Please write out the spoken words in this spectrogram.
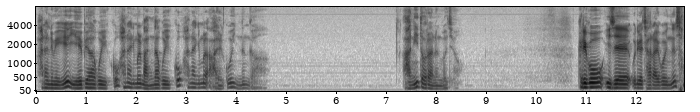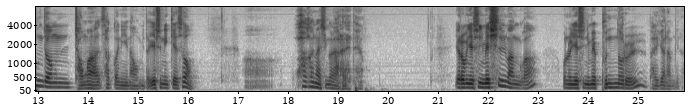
하나님에게 예배하고 있고 하나님을 만나고 있고 하나님을 알고 있는가? 아니더라는 거죠. 그리고 이제 우리가 잘 알고 있는 성전 정화 사건이 나옵니다. 예수님께서 어, 화가 나신 걸 알아야 돼요. 여러분 예수님의 실망과 오늘 예수님의 분노를 발견합니다.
